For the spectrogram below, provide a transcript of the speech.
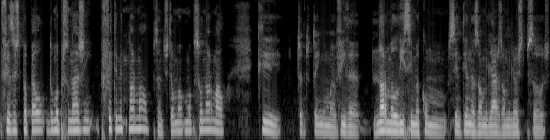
fez este papel de uma personagem perfeitamente normal. Portanto, isto é uma, uma pessoa normal que portanto, tem uma vida normalíssima como centenas ou milhares ou milhões de pessoas,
